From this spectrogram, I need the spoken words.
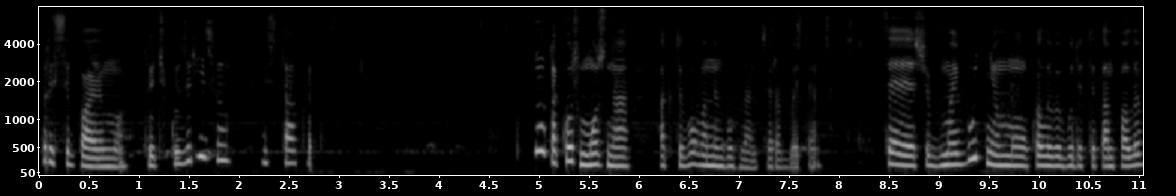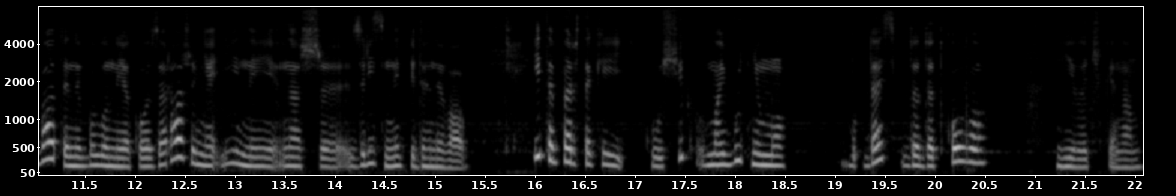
присипаємо точку зрізу, ось так от. Ну, також можна активованим вуглем це робити. Це щоб в майбутньому, коли ви будете там поливати, не було ніякого зараження і не, наш е, зріз не підгнивав. І тепер такий кущик в майбутньому бу- дасть додатково гілочки нам.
